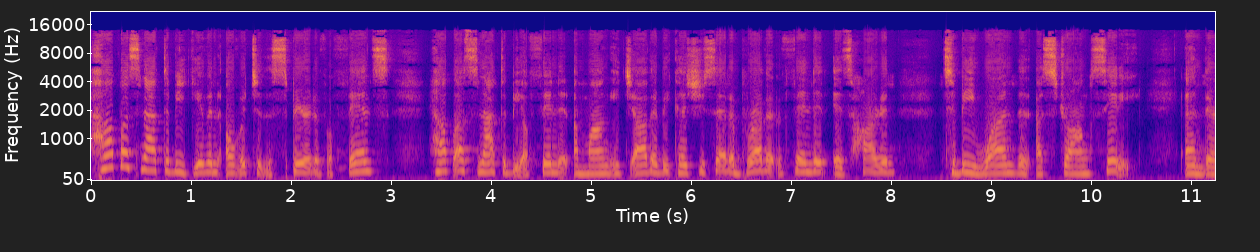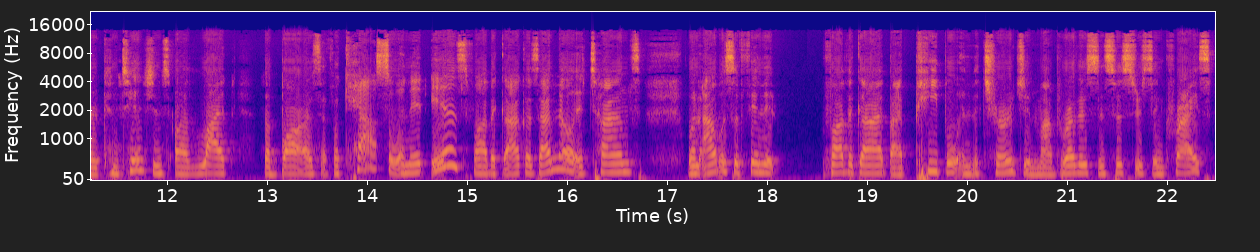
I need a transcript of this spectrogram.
Help us not to be given over to the spirit of offense. Help us not to be offended among each other because you said a brother offended is harder to be won than a strong city. And their contentions are like the bars of a castle. And it is, Father God, because I know at times when I was offended Father God, by people in the church and my brothers and sisters in Christ,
